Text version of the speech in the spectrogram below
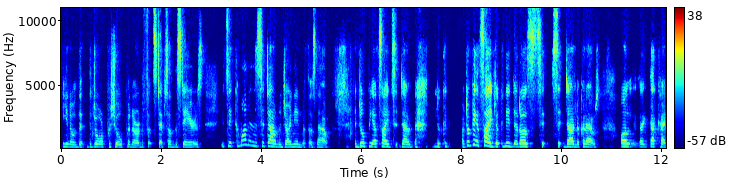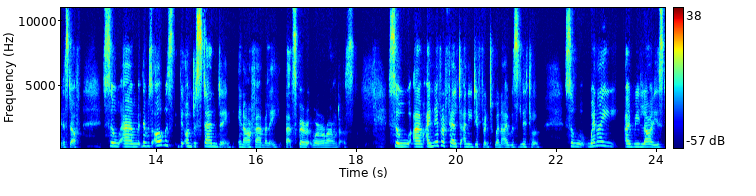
you know the, the door push open or the footsteps on the stairs, you'd say, Come on in and sit down and join in with us now. And don't be outside, sit down, looking or don't be outside looking in at us, sit, sitting down, looking out, all like that kind of stuff. So um there was always the understanding in our family that spirit were around us. So um, I never felt any different when I was little. So when I I realized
